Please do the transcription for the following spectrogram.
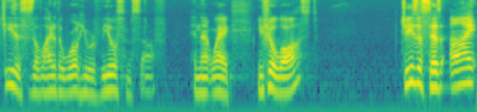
Jesus is the light of the world. He reveals himself. in that way. You feel lost? Jesus says, I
